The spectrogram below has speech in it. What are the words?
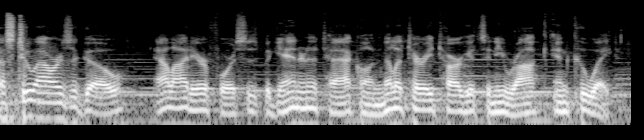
Just two hours ago, Allied air forces began an attack on military targets in Iraq and Kuwait.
